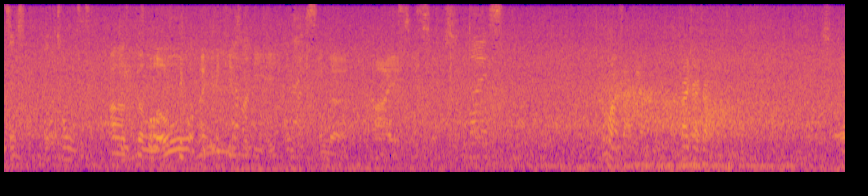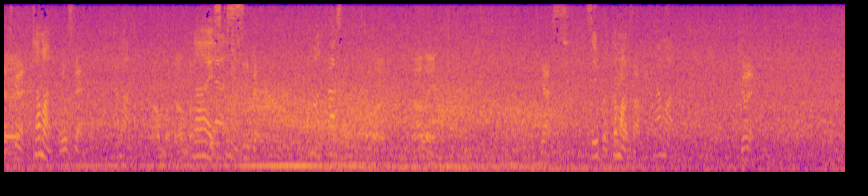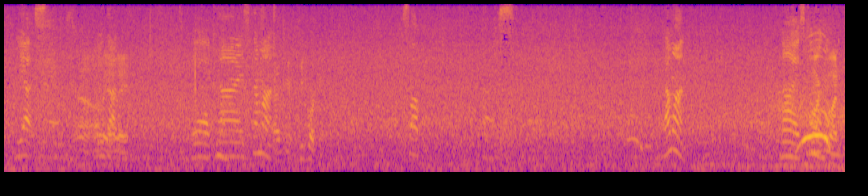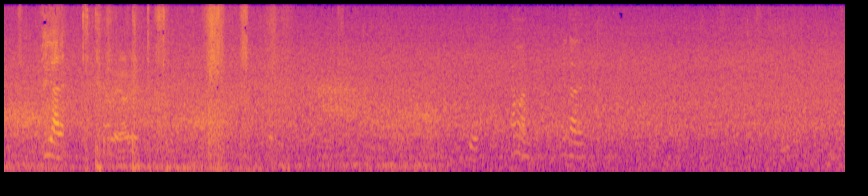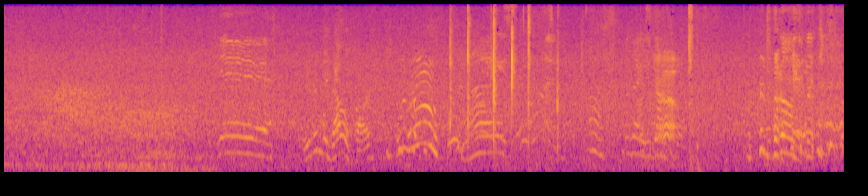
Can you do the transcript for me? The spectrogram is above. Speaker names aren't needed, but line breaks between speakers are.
26. Wait, 26.
Uh, the low, I think, is the V8,
Nice.
and the high is V6.
Nice.
Come on, Sakura. Try, try, try. That's good.
Come on.
Little spin.
Come on.
Gamba, gamba.
Nice.
Yes.
Come on.
Keep it.
Come on, faster.
Come on. Ale.
Yes.
Super.
Come
Come
on,
on.
Come on.
Good.
Yes.
Uh,
You
ale, ale.
Yeah, come on.
Nice. Come on.
That's good. Keep working.
Stop. Nice. Come on.
Nice.
Come
Come
on, come
on.
on.
You got it.
Come on. You got it. Yeah.
Even Medallo card.
Nice.
Oh, okay, you got
Yeah.
Let's go.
